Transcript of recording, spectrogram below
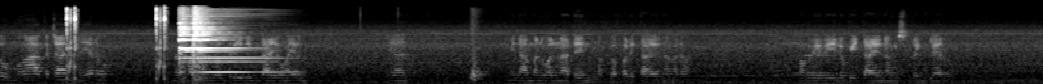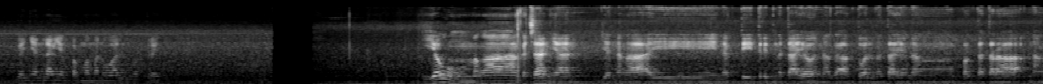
Yo, mga kachan, ayan o. Nagmanual trading tayo ngayon. Ayan. Minamanual natin. Nagpapalit tayo ng ano. Magre-relocate tayo ng sprinkler. Ganyan lang yung pagmamanual mag trade. Yo, mga kachan, yan. Diyan na nga ay nag-day na tayo. Nag-actual na tayo ng pagtatara ng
